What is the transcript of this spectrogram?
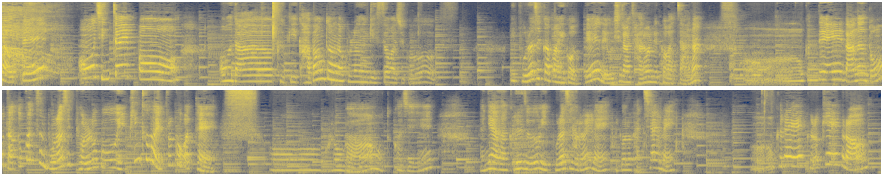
하나 어때? 어 진짜 예뻐 어나 그기 가방도 하나 골라놓은 게 있어가지고 이 보라색 가방 이거 어때? 내 옷이랑 잘 어울릴 것 같지 않아? 어 근데 나는 너무 다 똑같은 보라색 별로고 이 핑크가 예쁠 것 같아 어 그런가 어떡하지? 아니야 난 그래도 이 보라색으로 할래 이걸로 같이 할래 음, 그래 그렇게 해 그럼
